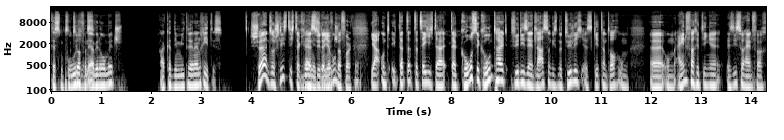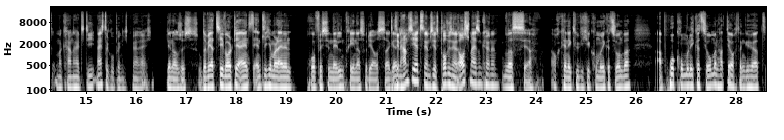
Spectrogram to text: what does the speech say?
Dessen Das ist Bruder von Erwin Omic, Akademietrainer in Ritis. Schön, so schließt sich der Kreis wieder. Ja, wundervoll. Ja. Ja, und äh, da, da, tatsächlich der, der große Grund halt für diese Entlassung ist natürlich, es geht dann doch um, äh, um einfache Dinge. Es ist so einfach, man kann halt die Meistergruppe nicht mehr erreichen. Genau so ist es. Und der WRC wollte ja einst endlich einmal einen professionellen Trainer, so die Aussage. Den haben sie jetzt, den haben sie jetzt professionell rausschmeißen können. was ja auch keine glückliche Kommunikation war. Apropos Kommunikation, man hat ja auch dann gehört,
